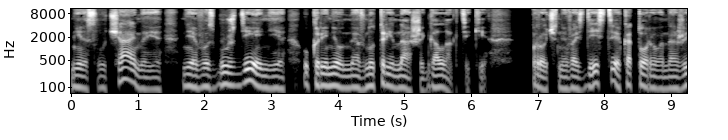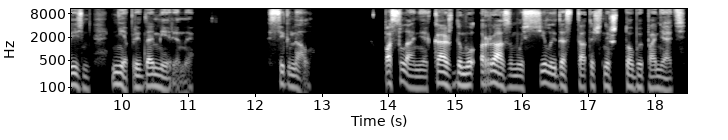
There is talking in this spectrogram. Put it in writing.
не случайное, не возбуждение, укорененное внутри нашей галактики, прочное воздействие которого на жизнь не преднамерены. Сигнал. Послание каждому разуму силой достаточной, чтобы понять.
